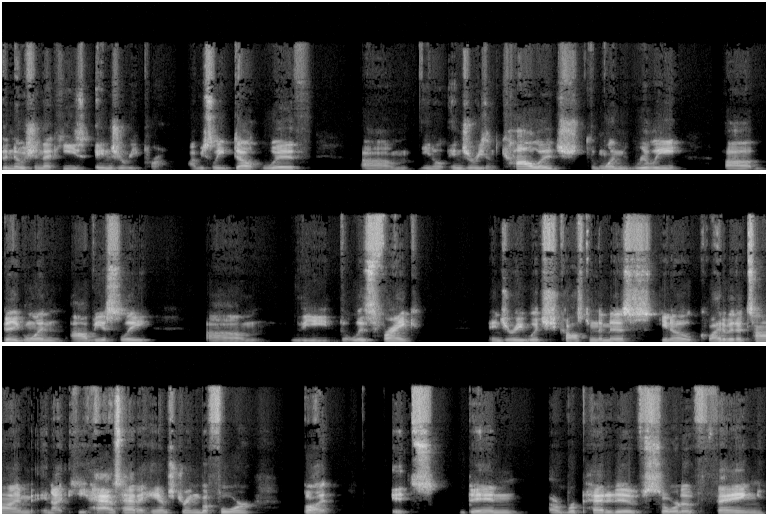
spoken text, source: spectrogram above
the notion that he's injury prone. Obviously, dealt with um, you know injuries in college. The one really uh, big one, obviously, um, the the Lisfranc injury, which caused him to miss you know quite a bit of time. And I, he has had a hamstring before, but it's been a repetitive sort of thing.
